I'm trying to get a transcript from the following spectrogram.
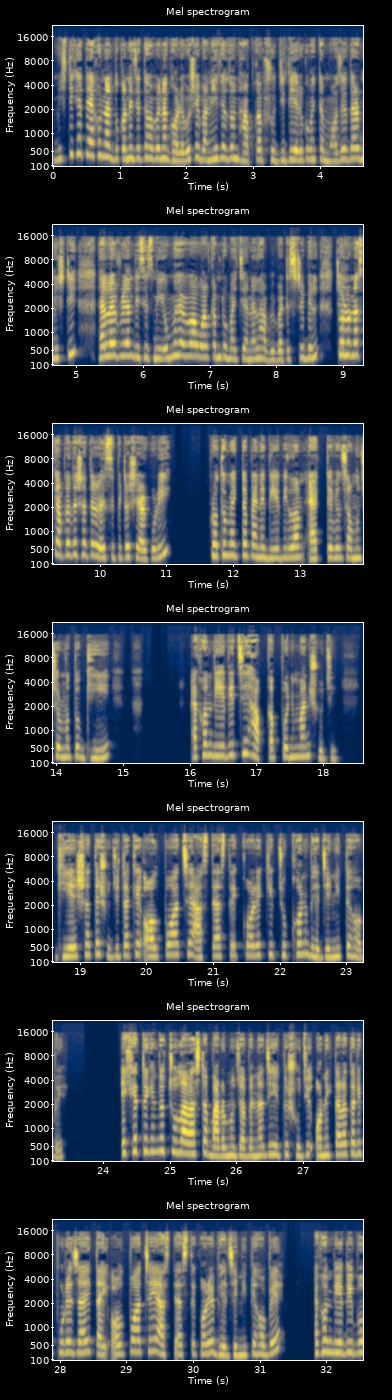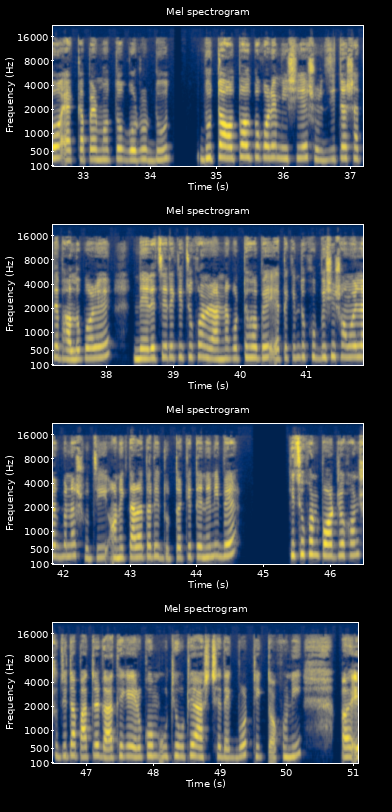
মিষ্টি খেতে এখন আর দোকানে যেতে হবে না। ঘরে বসে বানিয়ে ফেলুন হাফ কাপ সুজি দিয়ে এরকম একটা মজাদার মিষ্টি। Hello everyone this is me Uma Heba welcome to my channel Habiba টেস্টিবিল চলুন আজকে আপনাদের সাথে রেসিপিটা শেয়ার করি। প্রথমে একটা প্যানে দিয়ে দিলাম এক টেবিল চামচের মতো ঘি। এখন দিয়ে দিচ্ছি হাফ কাপ পরিমাণ সুজি। ঘিয়ের সাথে সুজিটাকে অল্প আছে আস্তে আস্তে করে কিছুক্ষণ ভেজে নিতে হবে। এক্ষেত্রে কিন্তু চুলার আঁচটা বাড়ানো যাবে না। যেহেতু সুজি অনেক তাড়াতাড়ি পুড়ে যায়, তাই অল্প আঁচেই আস্তে আস্তে করে ভেজে নিতে হবে। এখন দিয়ে দিব এক কাপের মতো গরুর দুধ। দুধটা অল্প অল্প করে মিশিয়ে সুজিটার সাথে ভালো করে নেড়ে চেড়ে কিছুক্ষণ রান্না করতে হবে। এতে কিন্তু খুব বেশি সময় লাগবে না, সুজি অনেক তাড়াতাড়ি দুধটাকে টেনে নিবে। কিছুক্ষণ পর যখন সুজিটা পাত্রের গা থেকে এরকম উঠে উঠে আসছে, দেখব ঠিক তখনই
